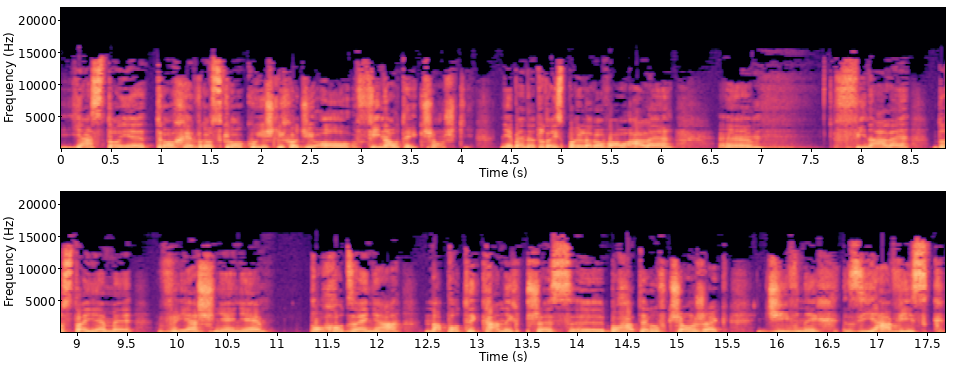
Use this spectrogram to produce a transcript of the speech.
ja stoję trochę w rozkroku, jeśli chodzi o finał tej książki. Nie będę tutaj spoilerował, ale w finale dostajemy wyjaśnienie pochodzenia napotykanych przez e, bohaterów książek dziwnych zjawisk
